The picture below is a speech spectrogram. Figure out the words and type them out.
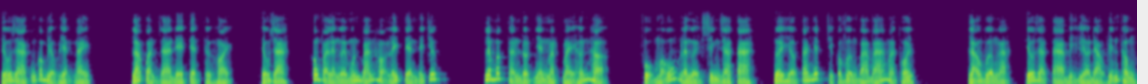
thiếu gia cũng có biểu hiện này. Lão quản gia đề tiện thử hỏi, thiếu gia, không phải là người muốn bán họ lấy tiền đấy chứ. Lâm Bắc Thần đột nhiên mặt mày hớn hở. Phụ mẫu là người sinh ra ta, người hiểu ta nhất chỉ có vương bá bá mà thôi. Lão vương à, thiếu gia ta bị lừa đảo viễn thông,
